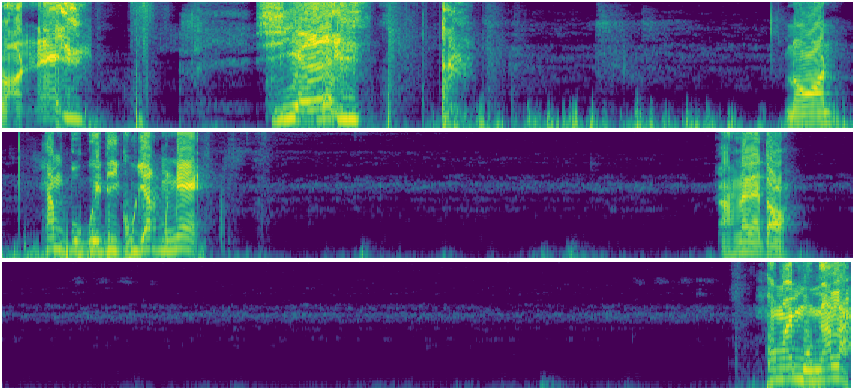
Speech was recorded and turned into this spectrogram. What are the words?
นอนเชี่ย นอนห้ามปลุกกูดีกูยัดมึงแน่อะแล้วไงต่อทำไมหมุนงั้นล่ะ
